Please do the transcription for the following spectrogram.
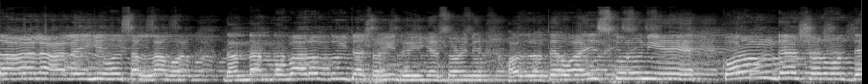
তাআলা আলাইহি ওয়াসাল্লাম দান্দান মুবারক দুইটা শহীদ হয়ে গেছে। হযরতে ওয়াইস করুনিয়ে করম দেশের মধ্যে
